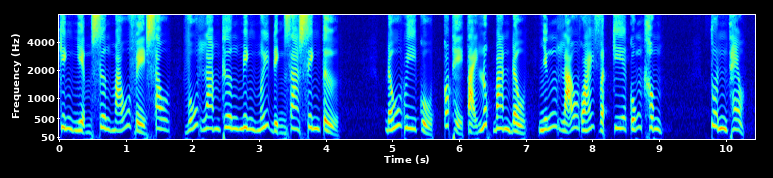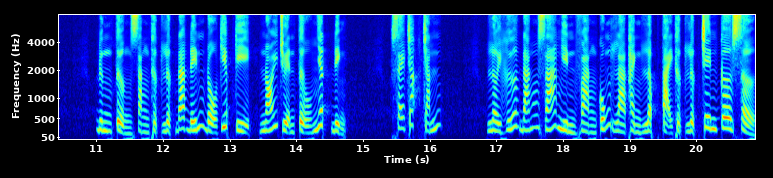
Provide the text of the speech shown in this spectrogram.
Kinh nghiệm xương máu về sau, Vũ Lam Thương Minh mới định ra sinh tử. Đấu quy củ có thể tại lúc ban đầu, những lão quái vật kia cũng không tuân theo. Đừng tưởng rằng thực lực đã đến độ kiếp kỳ, nói chuyện tựu nhất định. Sẽ chắc chắn. Lời hứa đáng giá nhìn vàng cũng là thành lập tại thực lực trên cơ sở.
